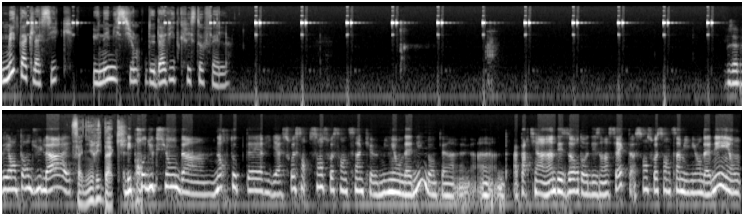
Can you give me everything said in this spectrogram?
Métaclassique, une émission de David Christoffel. Vous avez entendu là Fanny Ribac. les productions d'un orthoptère il y a 60 165 millions d'années, donc un- un- appartient à un des ordres des insectes, 165 millions d'années, et on,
